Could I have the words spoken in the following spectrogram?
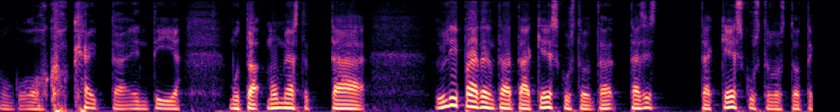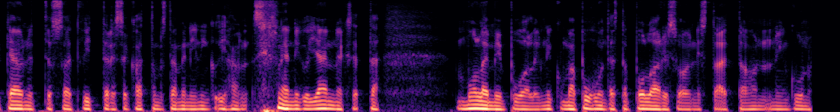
onko ok käyttää, en tiedä. Mutta mun mielestä tämä ylipäätään tämä, keskustelu, tämä siis tämä keskustelu, jos te olette käynyt jossain Twitterissä katsomassa, tämä meni niin kuin ihan silleen niin kuin jännäksi, että molemmin puolin, niin kuin mä puhun tästä polarisoinnista, että on niin kuin,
